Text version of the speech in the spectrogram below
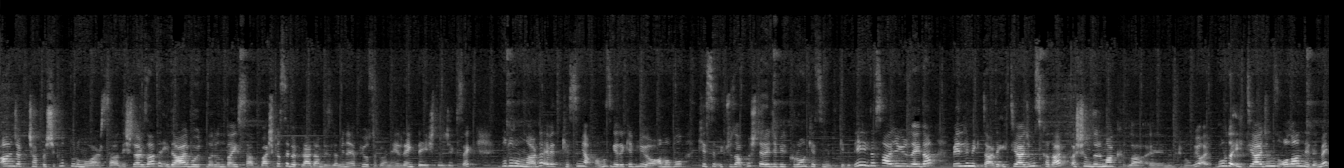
Ancak çapraşıklık durumu varsa, dişler zaten ideal boyutlarındaysa, başka sebeplerden biz lamina yapıyorsak, örneğin renk değiştireceksek bu durumlarda evet kesim yapmamız gerekebiliyor ama bu kesim 360 derece bir kron kesimi gibi değil de sadece yüzeyden belli miktarda ihtiyacımız kadar aşındırmakla e, mümkün oluyor. Burada ihtiyacımız olan ne demek?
